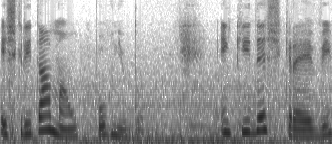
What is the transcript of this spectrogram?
escrita à mão por Newton, em que descreve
